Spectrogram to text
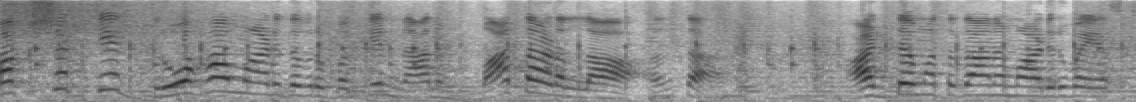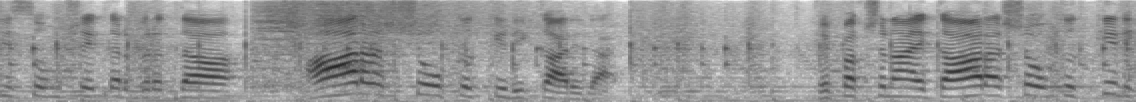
ಪಕ್ಷಕ್ಕೆ ದ್ರೋಹ ಮಾಡಿದವರ ಬಗ್ಗೆ ನಾನು ಮಾತಾಡಲ್ಲ ಅಂತ ಅಡ್ಡ ಮತದಾನ ಮಾಡಿರುವ ಎಸ್ ಟಿ ಸೋಮಶೇಖರ್ ವಿರುದ್ಧ ಆರ್ ಅಶೋಕ್ ಕಿಡಿಕಾರಿದ್ದಾರೆ. ವಿಪಕ್ಷ ನಾಯಕ ಆರ್ ಅಶೋಕ್ ಕಿಡಿ.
